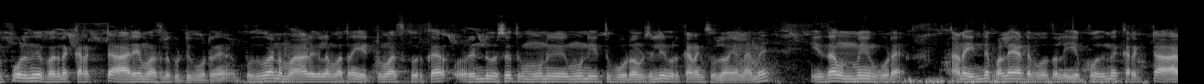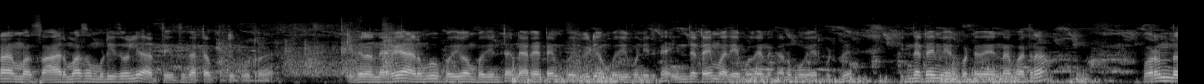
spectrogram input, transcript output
எப்பொழுதுமே பார்த்தீங்கன்னா கரெக்டாக ஆறே மாதத்தில் குட்டி போட்டுருங்க. பொதுவாக நம்ம ஆடுகள்லாம் பார்த்தோன்னா எட்டு மாதத்துக்கு ஒருக்கா ஒரு ரெண்டு வருஷத்துக்கு மூணு மூணு ஈத்து போடுவோம்னு சொல்லி ஒரு கணக்கு சொல்லுவாங்க எல்லாமே. இதுதான் உண்மையும் கூட. ஆனால் இந்த பள்ளையாட்டை பொறுத்தவரை எப்போதுமே கரெக்டாக ஆறாம் மாதம் ஆறு மாதம் முடியுதோலையும் அடுத்த இது கரெக்டாக குட்டி போட்டுருங்க. இது நான் நிறைய அனுபவ பதிவாக பதிவிட்டேன். நிறைய டைம் இப்போ வீடியோ பதிவு பண்ணியிருக்கேன். இந்த டைம் அதே போல் எனக்கு அனுபவம் ஏற்பட்டது. இந்த டைம் ஏற்பட்டது என்ன பார்த்தீங்கன்னா பிறந்த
